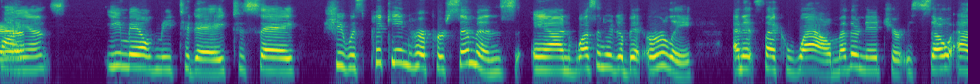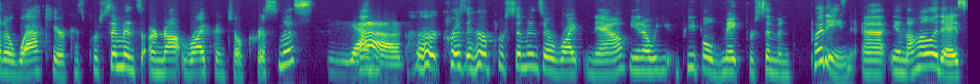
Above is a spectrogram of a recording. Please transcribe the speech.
clients emailed me today to say she was picking her persimmons and wasn't it a bit early? And it's like, wow, Mother Nature is so out of whack here because persimmons are not ripe until Christmas. Yeah. And her her persimmons are ripe now. You know, you, people make persimmon pudding uh, in the holidays,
